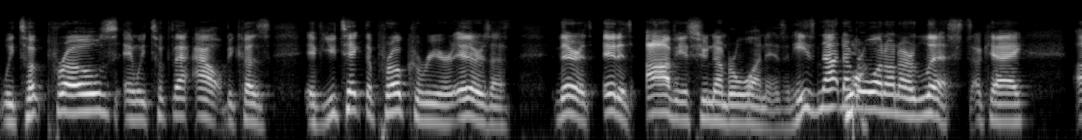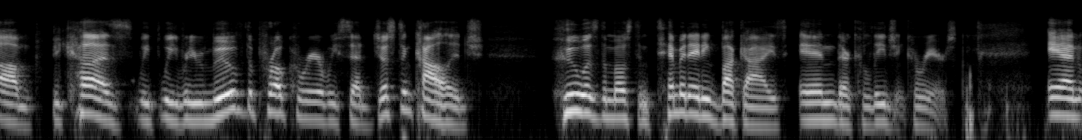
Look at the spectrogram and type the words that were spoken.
We took pros and we took that out because if you take the pro career, there's a there is it is obvious who number one is, and he's not number Yeah. one on our list, okay? Um, because we we removed the pro career, we said just in college, who was the most intimidating Buckeyes in their collegiate careers, and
